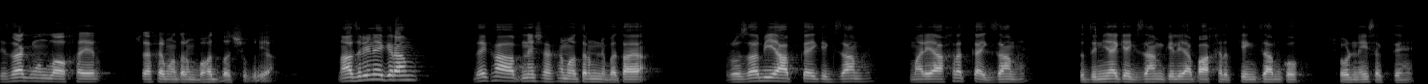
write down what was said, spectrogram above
जजाकमल्ला खैर, शेख मोहतरम, बहुत बहुत शुक्रिया। नाजरीन कराम देखा आपने, शेख मोहतरम ने बताया, रोज़ा भी आपका एक एग्ज़ाम है, हमारे आखरत का एग्ज़ाम है तो दुनिया के एग्ज़ाम के लिए आप आखरत के एग्ज़ाम को छोड़ नहीं सकते हैं।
